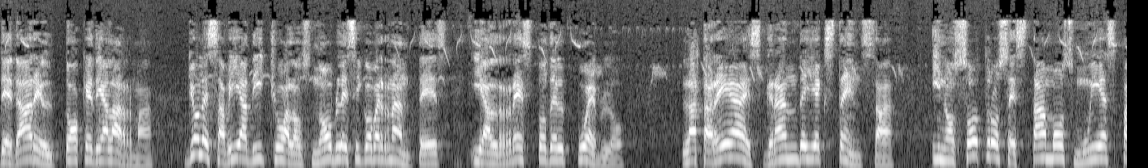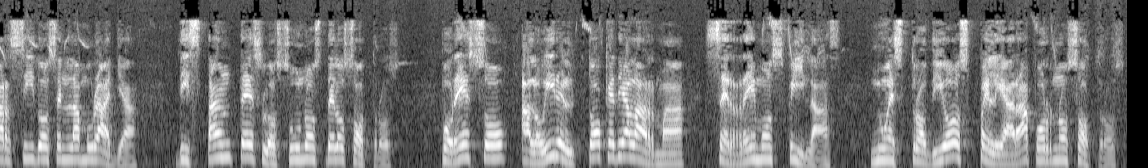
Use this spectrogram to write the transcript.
de dar el toque de alarma. Yo les había dicho a los nobles y gobernantes y al resto del pueblo, la tarea es grande y extensa, y nosotros estamos muy esparcidos en la muralla, distantes los unos de los otros. Por eso, al oír el toque de alarma, cerremos filas. Nuestro Dios peleará por nosotros.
